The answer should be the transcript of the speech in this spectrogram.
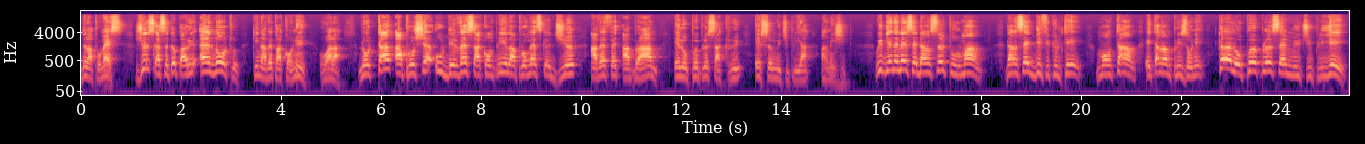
de la promesse, jusqu'à ce que parut un autre qu'ils n'avaient pas connu. Voilà. Le temps approchait où devait s'accomplir la promesse que Dieu avait faite à Abraham et le peuple s'accrut et se multiplia en Égypte. Oui, bien-aimé, c'est dans ce tourment, dans cette difficulté, montant, étant emprisonné, que le peuple s'est multiplié.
